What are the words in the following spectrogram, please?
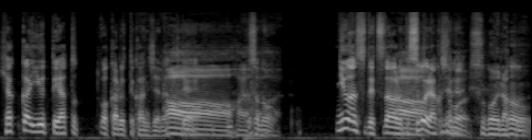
100回言ってやっと分かるって感じじゃなくて、はいはいはい。その、ニュアンスで伝わるってすごい楽じゃない？すごい、すごい楽。うん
